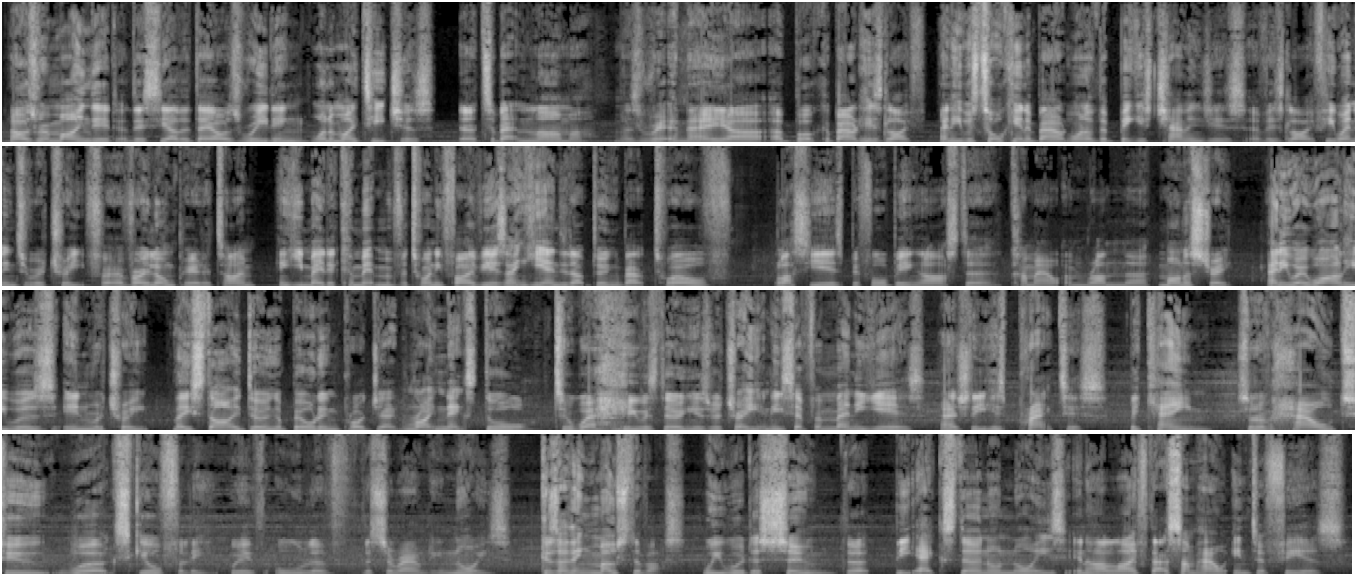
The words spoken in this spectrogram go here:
I was reminded of this the other day. I was reading one of my teachers, a Tibetan Lama, has written a, uh, a book about his life. And he was talking about one of the biggest challenges of his life. He went into retreat for a very long period of time. I think he made a commitment for 25 years. I think he ended up doing about 12 plus years before being asked to come out and run the monastery. Anyway, while he was in retreat, they started doing a building project right next door to where he was doing his retreat. And he said for many years, actually, his practice became sort of how to work skillfully with all of the surrounding noise. Because I think most of us, we would assume that the external noise in our life that somehow interferes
